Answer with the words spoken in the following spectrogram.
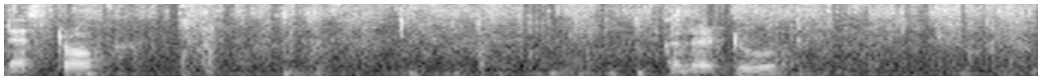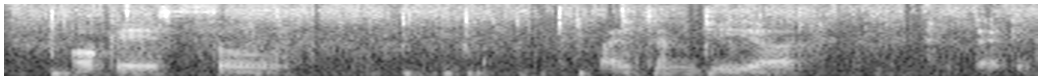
desktop. Color 2 okay so python gr that is.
